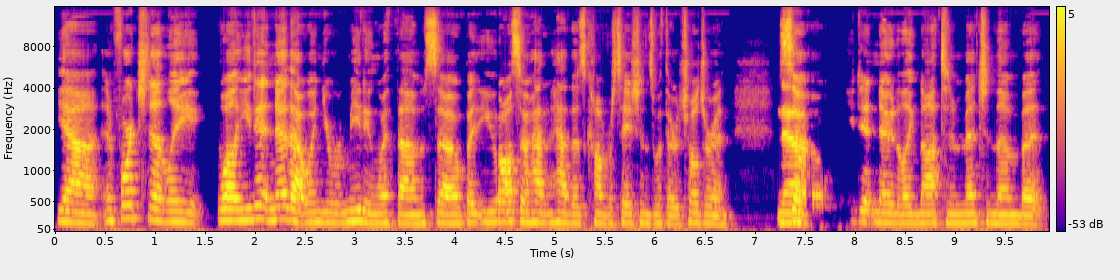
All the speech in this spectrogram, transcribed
Yeah, unfortunately, well, you didn't know that when you were meeting with them. So, but you also hadn't had those conversations with their children. No. So you didn't know to like not to mention them, but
